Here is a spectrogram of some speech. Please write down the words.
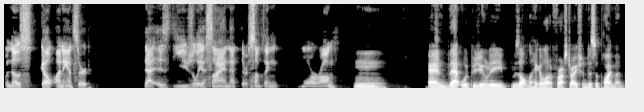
when those go unanswered that is usually a sign that there's something more wrong mm. and that would presumably result in a heck of a lot of frustration disappointment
